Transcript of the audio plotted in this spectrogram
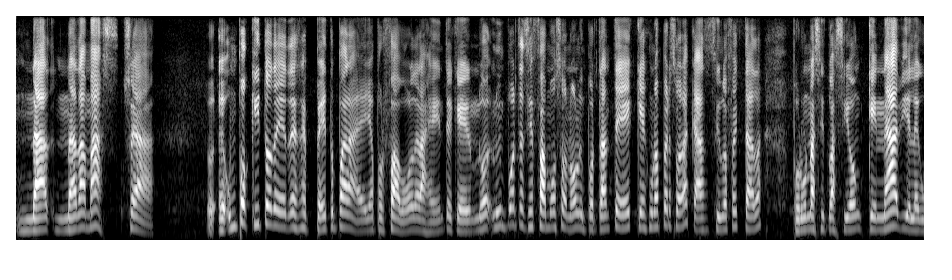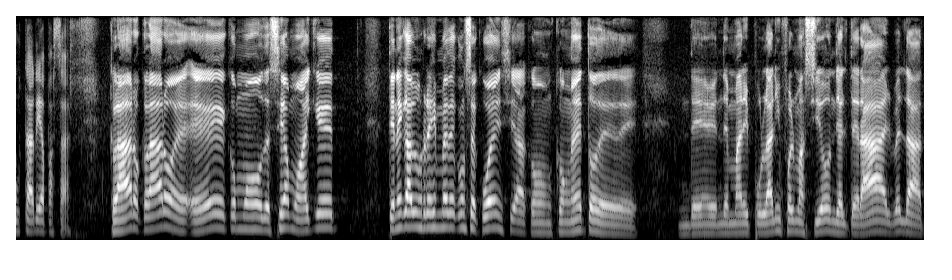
nada más, o sea, un poquito de, respeto para ella, por favor, de la gente, que no, no, importa si es famoso o no, lo importante es que es una persona que ha sido afectada por una situación que nadie le gustaría pasar. Claro, claro, eh, como decíamos, hay que, tiene que haber un régimen de consecuencia con, esto de, manipular información, de alterar, ¿verdad?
